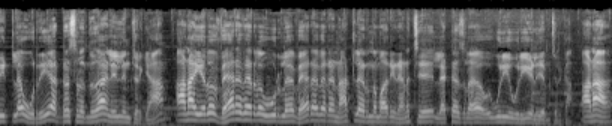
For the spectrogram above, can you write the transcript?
வீட்டில் ஒரே அட்ரஸ்ல இருந்து தான் எழுதி நினைச்சிருக்கேன் ஆனா ஏதோ வேற வேற ஊர்ல வேற வேற நாட்டில் இருந்த மாதிரி நினைச்சு லெட்டர்ஸ்ல உரிய உரிய எழுதி அமைச்சிருக்கான் ஆனா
